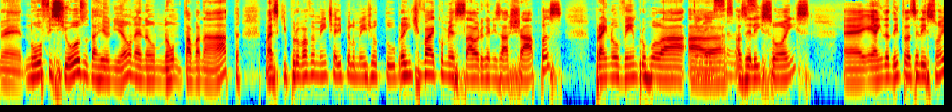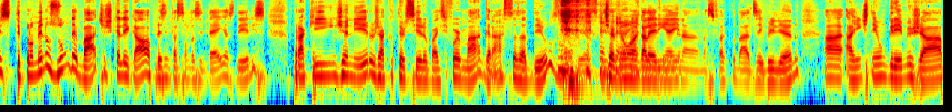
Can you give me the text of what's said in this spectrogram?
é, no oficioso da reunião, né? Não não estava na ata, mas que provavelmente ali pelo mês de outubro a gente vai começar a organizar chapas para em novembro rolar as, Eleições. as eleições. É, ainda dentro das eleições, ter pelo menos um debate, acho que é legal a apresentação das ideias deles, para que em janeiro, já que o terceiro vai se formar, graças a Deus, né? a gente vai ver uma galerinha aí na- nas faculdades aí brilhando, a, a gente tem um Grêmio já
